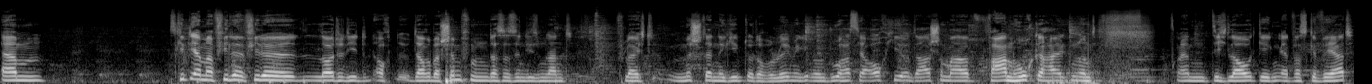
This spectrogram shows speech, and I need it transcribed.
Ähm, es gibt ja immer viele, viele Leute, die auch darüber schimpfen, dass es in diesem Land vielleicht Missstände gibt oder Probleme gibt. Und du hast ja auch hier und da schon mal Fahnen hochgehalten und ähm, dich laut gegen etwas gewehrt.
